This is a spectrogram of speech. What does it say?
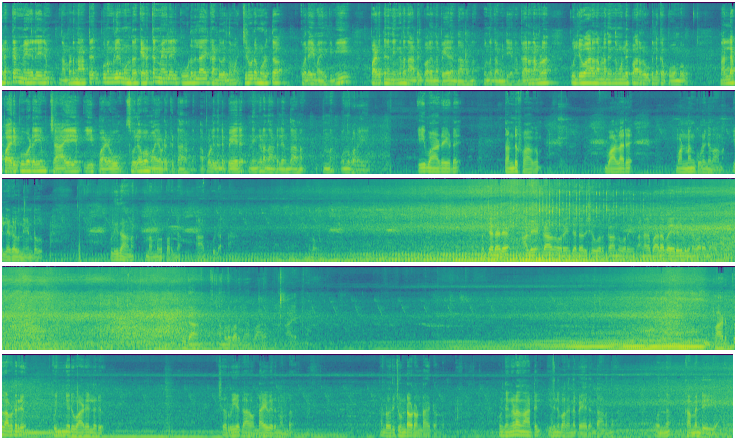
കിഴക്കൻ മേഖലയിലും നമ്മുടെ നാട്ടുപുറങ്ങളിലുമുണ്ട് കിഴക്കൻ മേഖലയിൽ കൂടുതലായി കണ്ടുവരുന്ന ഇച്ചിരൂടെ മുഴുത്ത കൊലയുമായിരിക്കും. ഈ പഴത്തിന് നിങ്ങളുടെ നാട്ടിൽ പറയുന്ന പേരെന്താണെന്ന് ഒന്ന് കമന്റ് ചെയ്യണം. കാരണം നമ്മൾ പുല്ലുപാറ നമ്മുടെ നിന്നുമുള്ളിപ്പാറ റൂട്ടിലൊക്കെ പോകുമ്പോൾ നല്ല പരിപ്പുവടയും ചായയും ഈ പഴവും സുലഭമായി അവിടെ കിട്ടാനുണ്ട്. അപ്പോൾ ഇതിന്റെ പേര് നിങ്ങളുടെ നാട്ടിൽ എന്താണ് എന്ന് ഒന്ന് പറയുക. ഈ വാഴയുടെ തണ്ട് ഭാഗം വളരെ വണ്ണം കുറഞ്ഞതാണ് ഇലകൾ നീണ്ടതും. അപ്പോൾ ഇതാണ് നമ്മൾ പറഞ്ഞ ആ കുല. അപ്പം ചിലർ അളിയങ്ക എന്ന് പറയും ചിലർ ഷുവർക്ക എന്ന് പറയും അങ്ങനെ പല പേരുകൾ ഇതിനെ പറഞ്ഞു ഇതാണ് നമ്മൾ പറഞ്ഞ വാഴ ആയ അപ്പം അടുത്തത് അവിടെ ഒരു കുഞ്ഞൊരു വാഴയിലൊരു ചെറിയ കാ ഉണ്ടായി വരുന്നുണ്ട്. കണ്ടോ ഒരു ചുണ്ട് അവിടെ ഉണ്ടായിട്ടുണ്ട്. അപ്പോൾ നിങ്ങളുടെ നാട്ടിൽ ഇതിന് പറയുന്ന പേരെന്താണെന്ന് ഒന്ന് കമന്റ് ചെയ്യുക.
